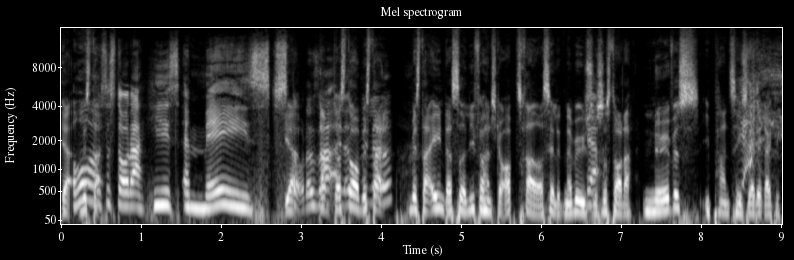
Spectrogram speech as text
Ja, oh, der- og så står der, he's amazed. Ja, står der, så, der, der står, hvis der, hvis der er en, der sidder lige før han skal optræde og ser lidt nervøs, ja. Så står der nervous i parentes. Ja. ja, det er rigtigt.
